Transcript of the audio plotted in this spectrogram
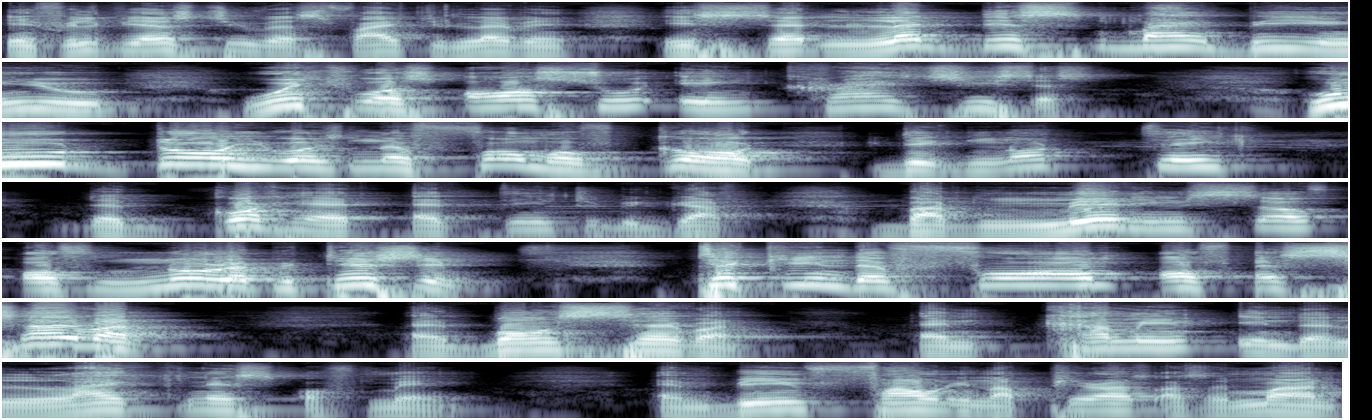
In Philippians 2, verse 5 to 11, he said, Let this mind be in you, which was also in Christ Jesus, who, though he was in the form of God, did not think the Godhead a thing to be grasped, but made himself of no reputation, taking the form of a servant, a born servant, and coming in the likeness of men. And being found in appearance as a man,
